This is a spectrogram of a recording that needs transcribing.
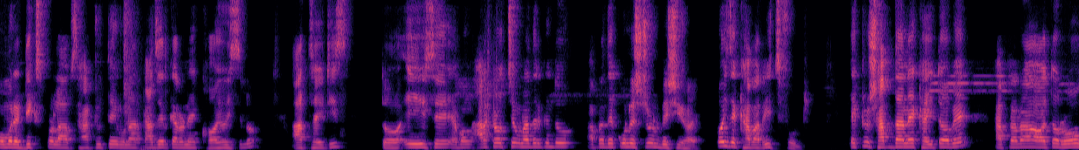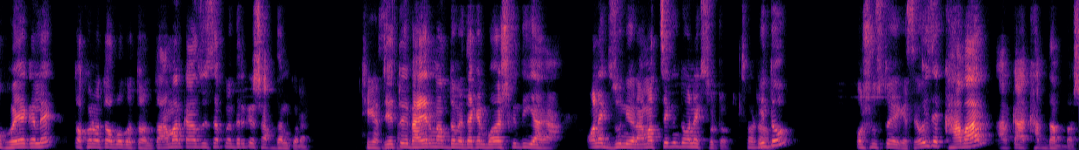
কোমরে ডিস্ক প্রলাপস হাঁটুতে ওনার কাজের কারণে ক্ষয় হয়েছিল আর্থ্রাইটিস তো এই হচ্ছে এবং আরেকটা হচ্ছে ওনাদের কিন্তু আপনাদের কোলেস্ট্রল বেশি হয় ওই যে খাবার রিচ ফুড একটু সাবধানে খাইতে হবে আপনারা হয়তো রোগ হয়ে গেলে তখন হয়তো অবগত হন। তো আমার কাজ হচ্ছে আপনাদেরকে সাবধান করা। ঠিক আছে যেহেতু এই ভাইয়ের মাধ্যমে দেখেন বয়স কিন্তু অনেক জুনিয়র আমার চেয়ে কিন্তু অনেক ছোট। কিন্তু অসুস্থ হয়ে গেছে। ওই যে খাবার আর খাদ্যাভ্যাস।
